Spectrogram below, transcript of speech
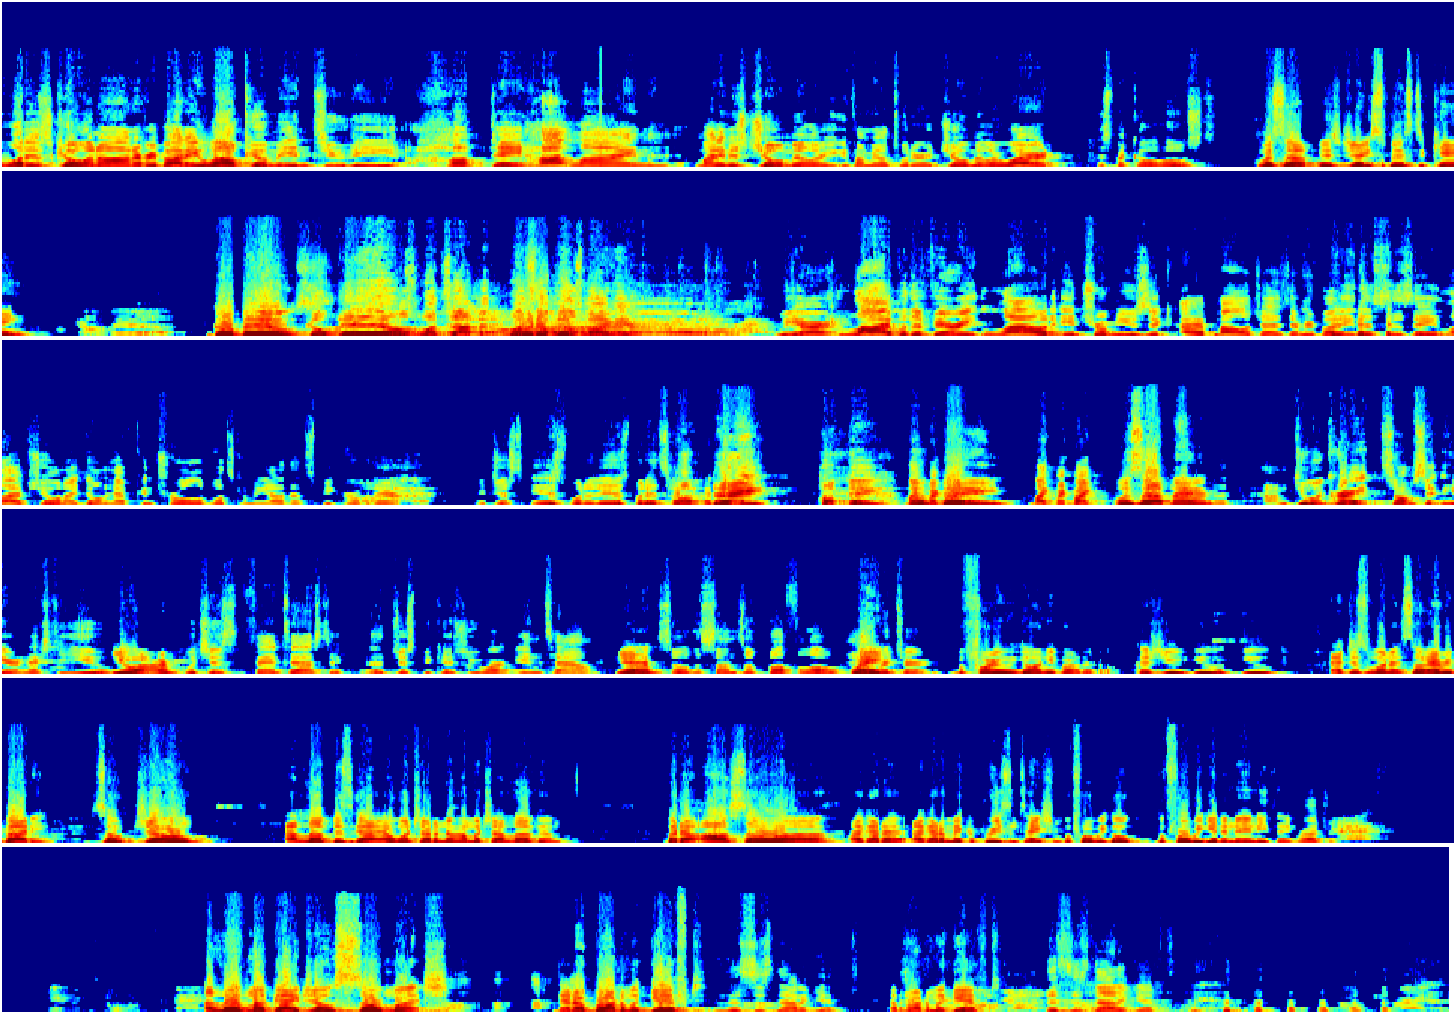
Well, what is going on, everybody? Welcome into the Hump Day Hotline. My name is Joe Miller. You can find me on Twitter at Joe Miller Wired. This is my co-host. What's up? It's Jay Spencer King. Go Bills. Go Bills! What's up? What's What up, Bills like? We are live with a very loud intro music. I apologize, everybody. This is a live show, and I don't have control of what's coming out of that speaker over there. It just is what it is. But it's Hump Day. Hump Day. Mike, Hump Mike, Day. Mike, Mike, Mike. What's up, man? Uh, I'm doing great. So I'm sitting here next to you, You are. which is fantastic, uh, just because you are in town. Yeah. So the Sons of Buffalo have returned. Before we go any further, though, because you, you, you, I just wanted so everybody. So Joe, I love this guy. I want y'all to know how much I love him. But I also, uh, I gotta, I gotta make a presentation before we go, before we get into anything. Roger. I love my guy Joe so much that I brought him a gift. This is not a gift. I brought him a gift. This is not a gift.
